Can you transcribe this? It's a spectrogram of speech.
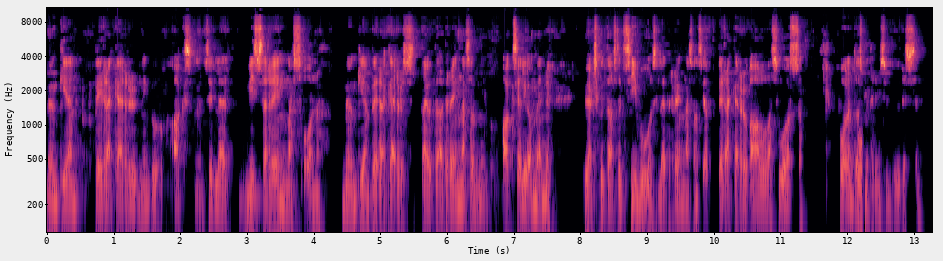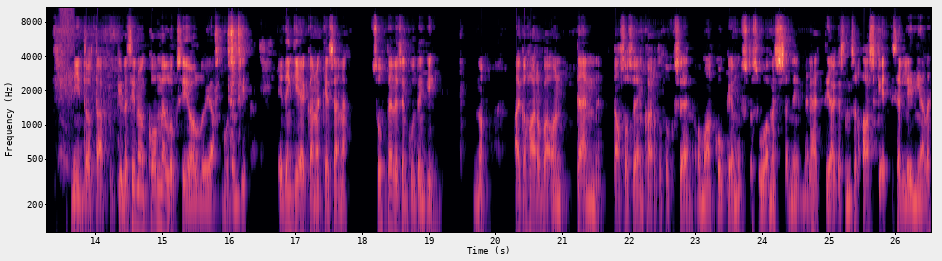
mönkien peräkärry, niin kuin, aks, silleen, että missä rengas on mönkien peräkärryssä, tai jotain, että rengas on, niin kuin, akseli on mennyt 90 astetta sivuun silleen, että rengas on sieltä peräkärry alla suossa puolentoista metrin syvyydessä. Niin tota, kyllä siinä on kommelluksia ollut ja muutenkin, etenkin ekana kesänä, suhteellisen kuitenkin, no aika harva on tämän tasoiseen kartoitukseen omaa kokemusta Suomessa, niin me lähdettiin aika semmoisella askeettisen linjalle.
